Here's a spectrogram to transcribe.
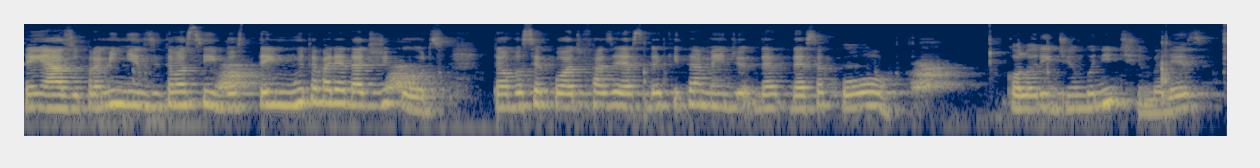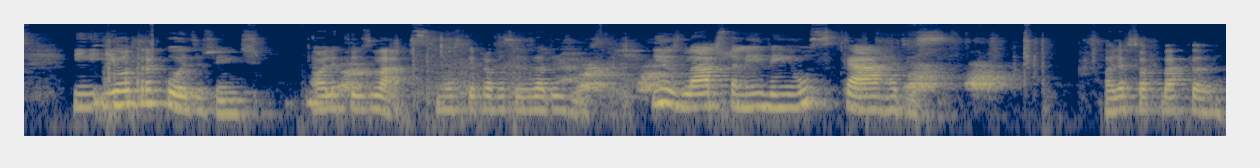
tem azul para meninos. Então, assim, você tem muita variedade de cores. Então, você pode fazer essa daqui também, de, de, dessa cor, coloridinho, bonitinho, beleza? E, e, outra coisa, gente, olha aqui os lápis, mostrei para vocês os adesivos. E os lápis também vêm os cards. Olha só que bacana.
